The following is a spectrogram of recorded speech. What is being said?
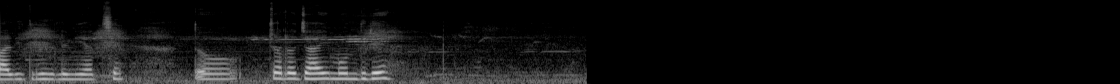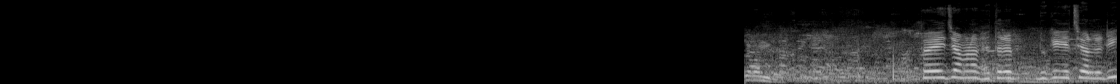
বালি তুলে তুলে নিয়ে যাচ্ছে তো চলো যাই মন্দিরে। তো এই যে আমরা ভেতরে ঢুকে গেছি অলরেডি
